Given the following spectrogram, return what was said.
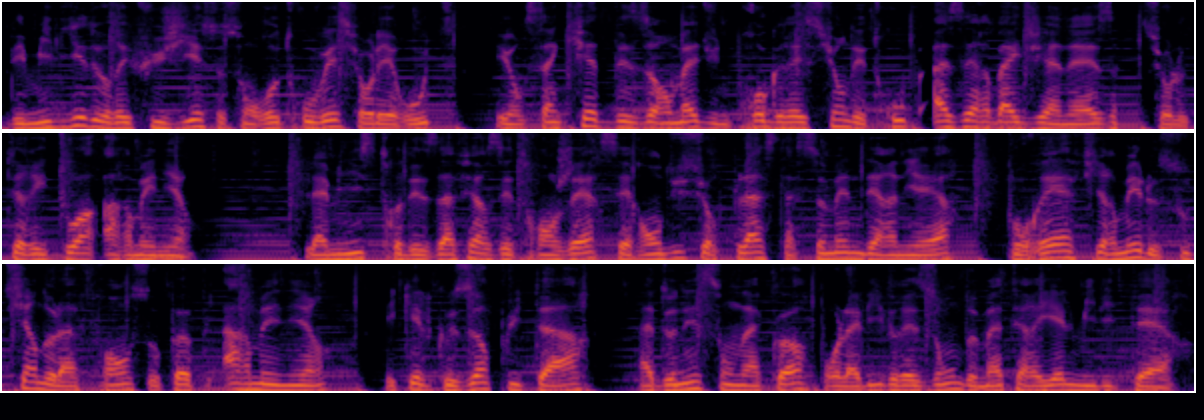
des milliers de réfugiés se sont retrouvés sur les routes et on s'inquiète désormais d'une progression des troupes azerbaïdjanaises sur le territoire arménien. La ministre des Affaires étrangères s'est rendue sur place la semaine dernière pour réaffirmer le soutien de la France au peuple arménien et quelques heures plus tard a donné son accord pour la livraison de matériel militaire.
